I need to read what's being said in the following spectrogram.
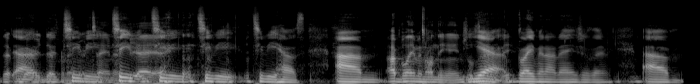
very uh, the TV, TV, yeah, TV, yeah. TV, TV host. Um, I blame it on the Angels. Yeah, envy. blame it on the Angels. Um,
